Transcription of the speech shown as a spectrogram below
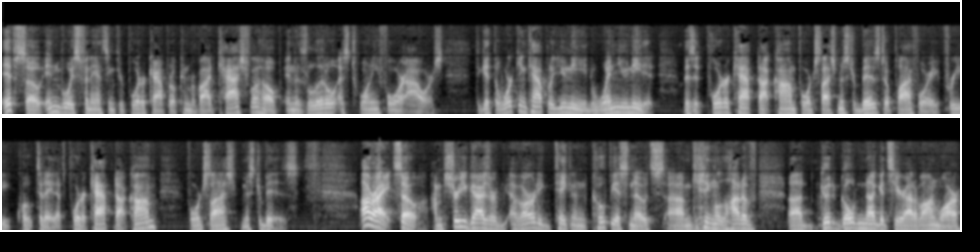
If so, invoice financing through Porter Capital can provide cash flow help in as little as 24 hours. To get the working capital you need when you need it, Visit portercap.com forward slash Mr. Biz to apply for a free quote today. That's portercap.com forward slash Mr. Biz. All right. So I'm sure you guys are, have already taken copious notes, um, getting a lot of uh, good golden nuggets here out of Anwar.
